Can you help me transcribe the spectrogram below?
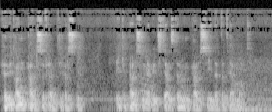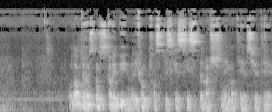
før vi tar en pause frem til høsten. Ikke pause med gudstjenester, men pause i dette temaet. Og da til høsten skal vi begynne med de fantastiske siste versene i Matteus 23,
